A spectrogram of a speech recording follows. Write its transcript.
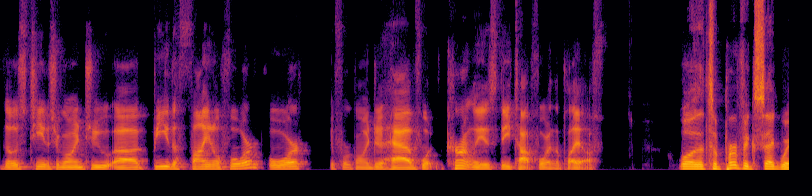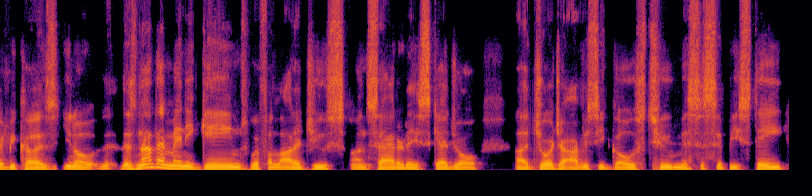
those teams are going to uh, be the final four or if we're going to have what currently is the top four in the playoff. Well, that's a perfect segue because you know th- there's not that many games with a lot of juice on Saturday's schedule. Uh, Georgia obviously goes to Mississippi State.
